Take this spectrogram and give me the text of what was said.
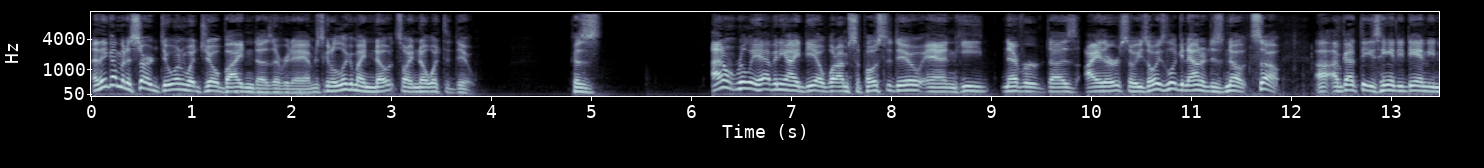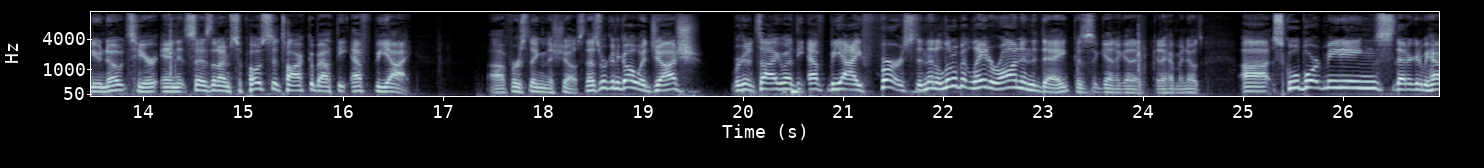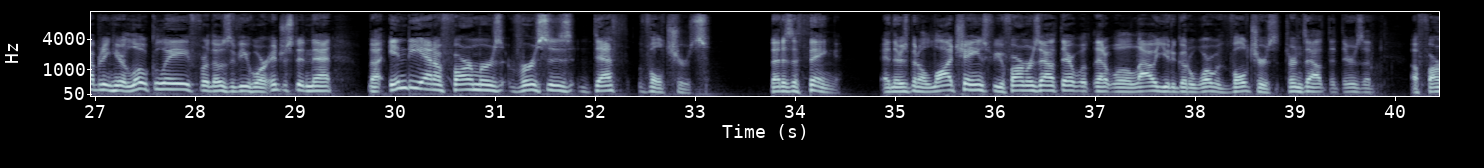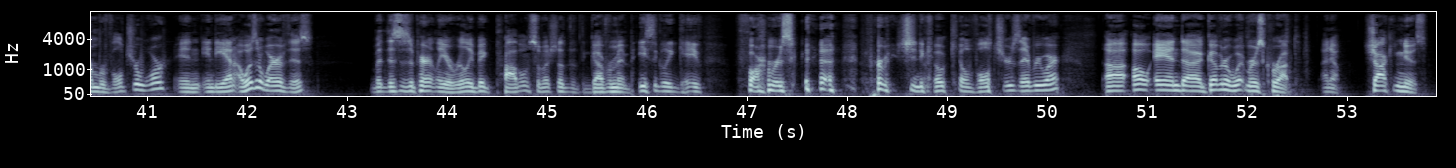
I think I'm going to start doing what Joe Biden does every day. I'm just going to look at my notes so I know what to do. Because I don't really have any idea what I'm supposed to do, and he never does either. So he's always looking down at his notes. So uh, I've got these handy dandy new notes here, and it says that I'm supposed to talk about the FBI uh, first thing in the show. So that's what we're going to go with, Josh. We're going to talk about the FBI first, and then a little bit later on in the day, because again, I gotta have my notes. Uh, school board meetings that are going to be happening here locally. For those of you who are interested in that, uh, Indiana farmers versus death vultures. That is a thing. And there's been a law change for you farmers out there that will allow you to go to war with vultures. It turns out that there's a, a farmer vulture war in Indiana. I wasn't aware of this, but this is apparently a really big problem, so much so that the government basically gave farmers permission to go kill vultures everywhere. Uh, oh, and uh, Governor Whitmer is corrupt. I know. Shocking news.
